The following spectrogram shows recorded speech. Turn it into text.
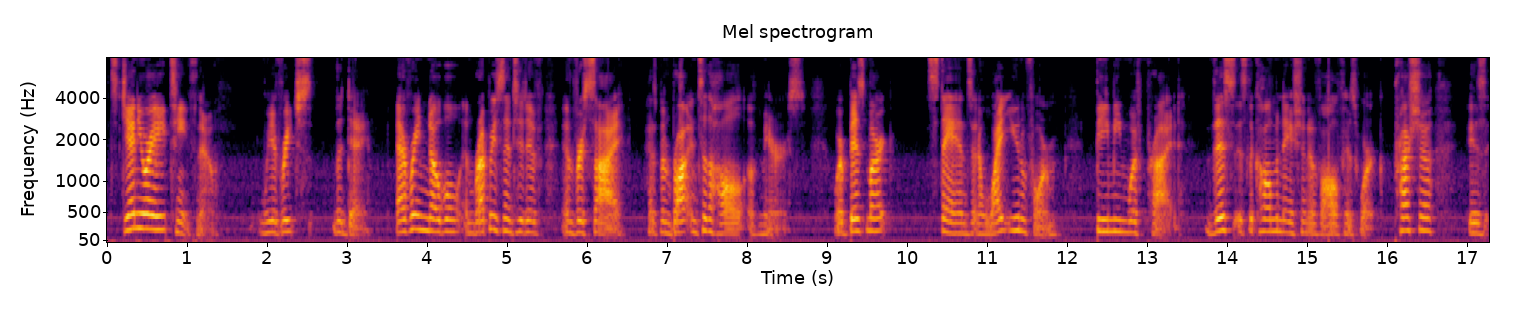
It's January 18th now. We have reached the day. Every noble and representative in Versailles has been brought into the Hall of Mirrors, where Bismarck stands in a white uniform, beaming with pride. This is the culmination of all of his work. Prussia is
